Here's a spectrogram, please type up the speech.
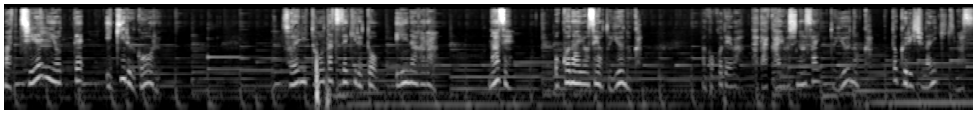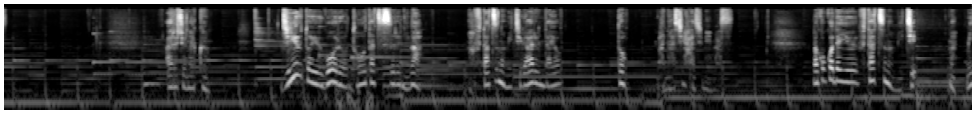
まあ、知恵によって生きるゴール。それに到達できると言いながらなぜ行いをせよというのか、まあ、ここでは戦いをしなさいというのかとクリシュナに聞きます。アルジュナ君自由というゴールを到達するには、まあ、2つの道があるんだよと話し始めます、まあ、ここで言う2つの道、まあ、道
